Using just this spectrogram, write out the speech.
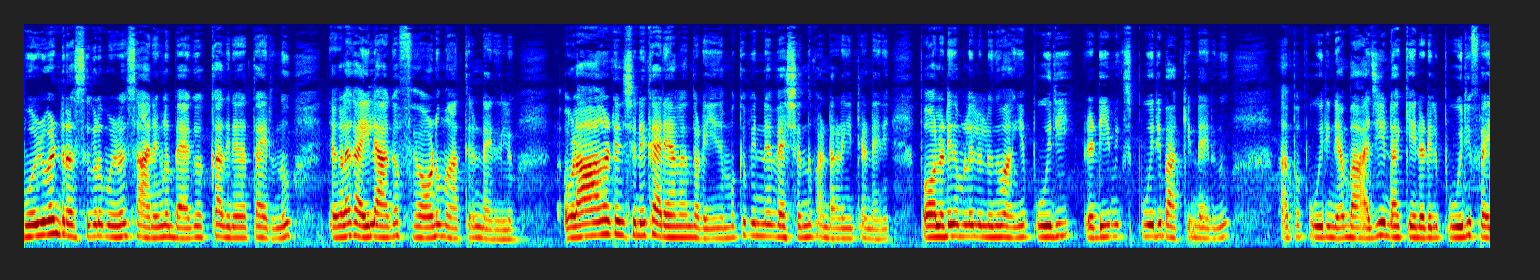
മുഴുവൻ ഡ്രസ്സുകൾ മുഴുവൻ സാധനങ്ങളും ബാഗും ഒക്കെ അതിനകത്തായിരുന്നു. ഞങ്ങളെ കയ്യിലാകെ ഫോൺ മാത്രമേ ഉണ്ടായിരുന്നുള്ളൂ. ഓളാകെ ടെൻഷനൊക്കെ അറിയാൻ തുടങ്ങി. നമുക്ക് പിന്നെ വിശന്ന് പണ്ടിറങ്ങിയിട്ടുണ്ടായിരുന്നു അപ്പോൾ ഓൾറെഡി നമ്മൾ ലുലുന്ന് വാങ്ങിയ പൂരി റെഡി മിക്സ് പൂരി ബാക്കി ഉണ്ടായിരുന്നു. അപ്പോൾ പൂരി ഞാൻ ബാജി ഉണ്ടാക്കി അതിന്റെ ഇടയിൽ പൂരി ഫ്രൈ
